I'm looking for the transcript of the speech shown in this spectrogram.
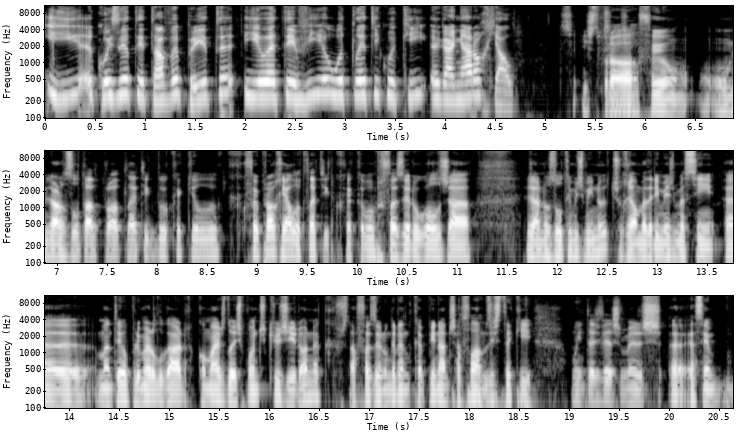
e a coisa até estava preta. E eu até via o Atlético aqui a ganhar ao Real. Sim, isto Sim, sim. foi um, um melhor resultado para o Atlético do que aquilo que foi para o Real. O Atlético que acabou por fazer o gol já, já nos últimos minutos. O Real Madrid, mesmo assim, eh, manteve o primeiro lugar com mais dois pontos que o Girona, que está a fazer um grande campeonato. Já falámos isto aqui muitas vezes, mas eh, é sempre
